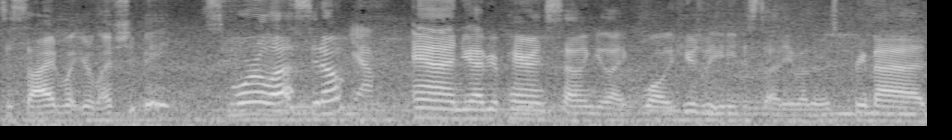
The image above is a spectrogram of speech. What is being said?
decide what your life should be, it's more or less, you know? Yeah. And you have your parents telling you like, well, here's what you need to study, whether it's pre-med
